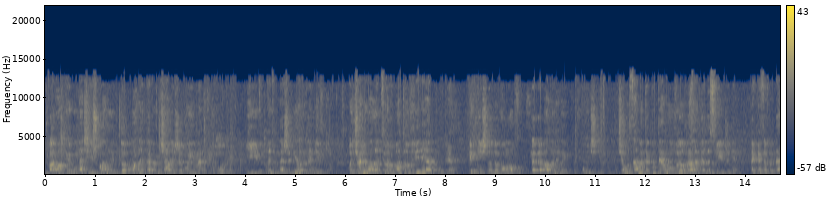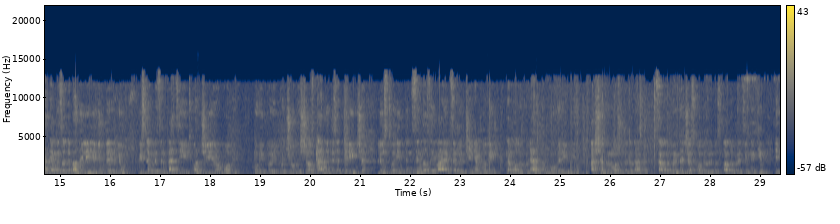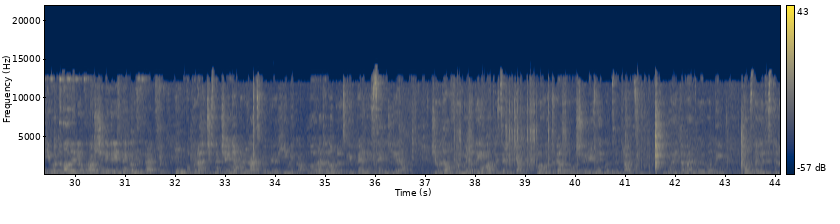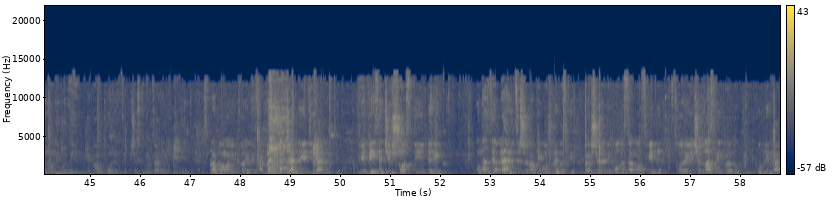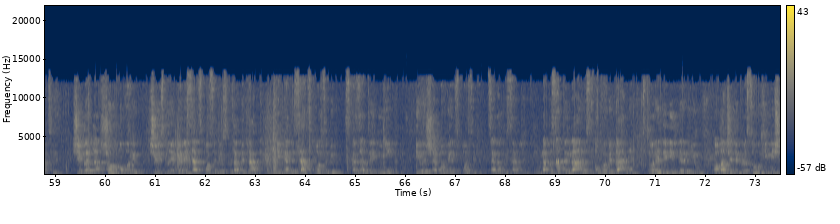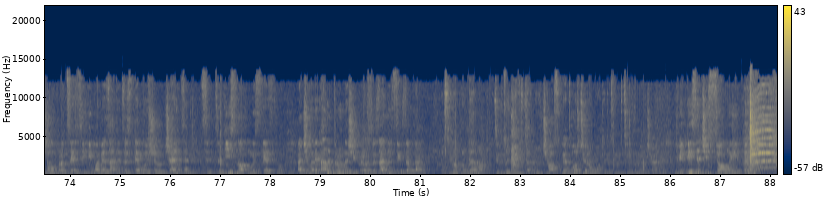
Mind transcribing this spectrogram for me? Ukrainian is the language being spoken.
Два роки у нашій школі добували та вивчали живої мертву її вплив на живі організми. Очолювала цю роботу Лілія Путря. Технічну допомогу надавали ми, учні. Чому саме таку тему ви обрали для дослідження? Таке запитання ми задавали Лілі в інтерв'ю після презентації творчої роботи. У відповідь почули, що останні десятиріччя людство інтенсивно займається вивченням води на молекулярному рівні. А що ви можете додати? Саме ви входили до складу працівників, які готували розчини різної концентрації. Опираючись на вчення американського біохіміка, лауреата Нобелівської премії Сен-Дієра, що вода у формі льоду є матриця життя, ми виготовляли розчин різної концентрації, живої та мертвої води на основі дистильованої води, яка утворюється під час відмерзання кипіння. Спробуємо відтворити фрагмент навчальної діяльності. 2006 рік. У нас з'являються широкі можливості розширити поле самоосвіти, створюючи власний продукт публікацію. Ще Бернард Шоу говорив, що існує 50 способів сказати так і 50 способів сказати ні. І лише один спосіб це написати. Написати нарис, оповідання, створити інтерв'ю, побачити красу у хімічному процесі і пов'язати це з темою, що вивчається, це, це дійсно мистецтво. А чи виникали труднощі при розв'язанні цих завдань? Основна проблема це відсутність достатнього часу для творчої роботи та самостійного навчання. 2007 рік.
